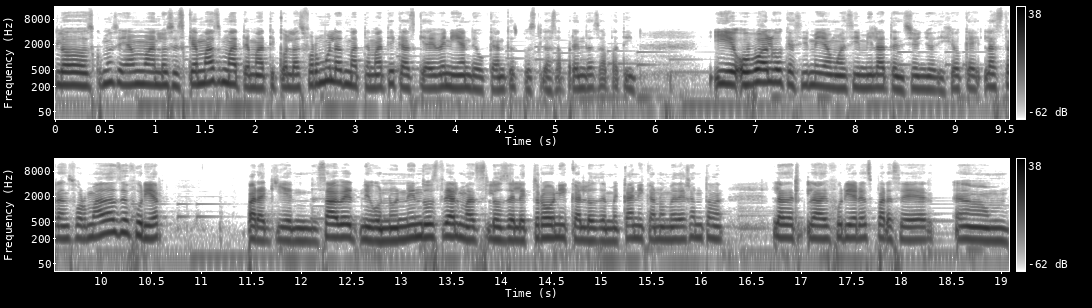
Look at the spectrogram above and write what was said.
los, ¿cómo se llaman? Los esquemas matemáticos, las fórmulas matemáticas que ahí venían, de que antes pues las aprendes a patín. Y hubo algo que sí me llamó así mí la atención. Yo dije, ok, las transformadas de Fourier, para quien sabe, digo, no en industrial, más los de electrónica, los de mecánica, no me dejan tomar. La de, la de Fourier es para hacer um,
